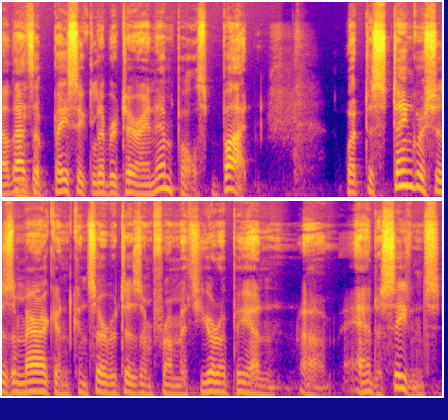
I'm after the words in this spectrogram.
Now that's mm-hmm. a basic libertarian impulse, but what distinguishes American conservatism from its European uh, antecedents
